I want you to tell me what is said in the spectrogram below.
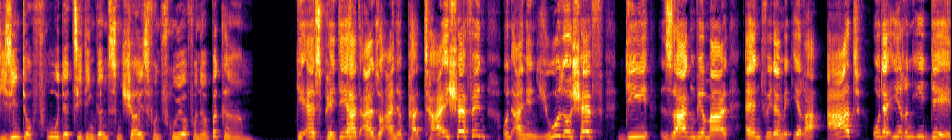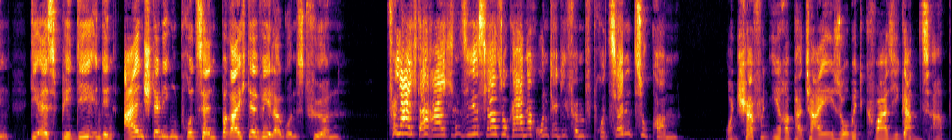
Die sind doch froh, dass sie den ganzen Scheiß von früher von der Backe haben. Die SPD hat also eine Parteichefin und einen Juso-Chef, die, sagen wir mal, entweder mit ihrer Art oder ihren Ideen die SPD in den einstelligen Prozentbereich der Wählergunst führen. Vielleicht erreichen sie es ja sogar noch unter die 5% zu kommen. Und schaffen ihre Partei somit quasi ganz ab.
